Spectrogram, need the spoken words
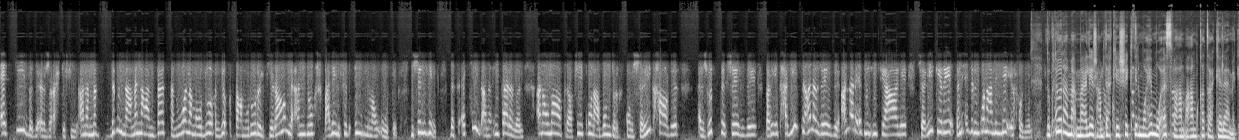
أكيد بدي أرجع أحكي فيه. أنا ما بمنع منعا باتا ولا موضوع يقطع مرور الكرام لأنه بعدين بصير إنجلي موقوتة. مشان هيك بس أكيد أنا ان أنا وناطره في يكون عم بنظر يكون الشريك حاضر اجوبتي جاهزة طريقة حديثي أنا جاهزة أنا رقت من انفعالي شريكي راق تنقدر نكون عم نلاقي حلول. دكتورة معلش عم تحكي شيء كثير مهم وأسفة عم عم قطع كلامك.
